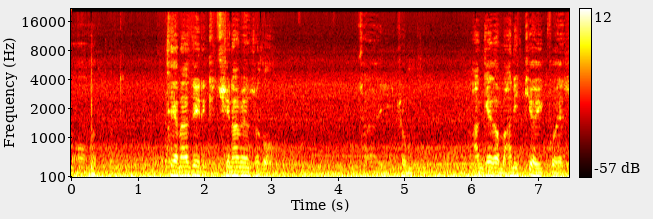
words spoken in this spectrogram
어, 대낮에 이렇게 지나면서도 안개가 많이 끼어 있고 해서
